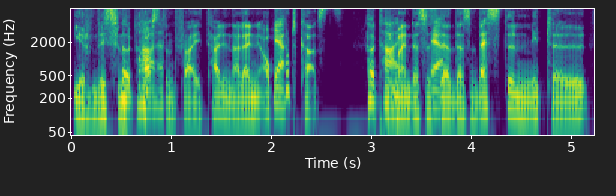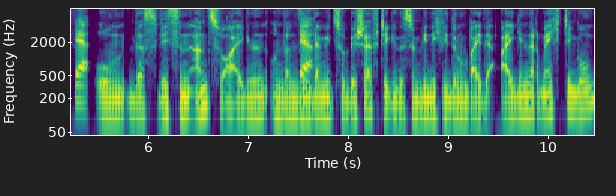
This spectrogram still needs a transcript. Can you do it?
ihr Wissen Total. kostenfrei teilen, alleine auch ja. Podcasts. Total. Ich meine, das ist ja, ja das beste Mittel, ja. um das Wissen anzueignen und dann sich damit zu beschäftigen. Deswegen bin ich wiederum bei der Eigenermächtigung.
